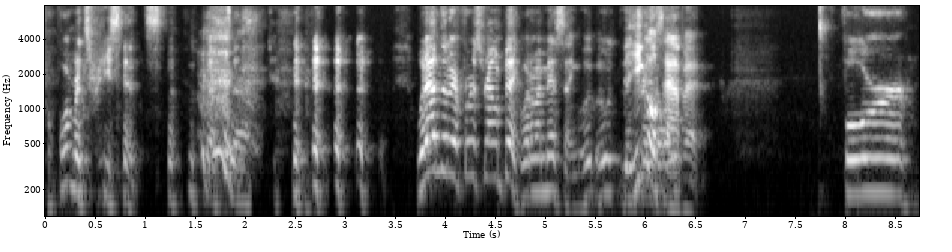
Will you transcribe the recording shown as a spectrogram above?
performance reasons. but, uh, what happened to their first round pick? What am I missing? Who, who, the Eagles have it for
